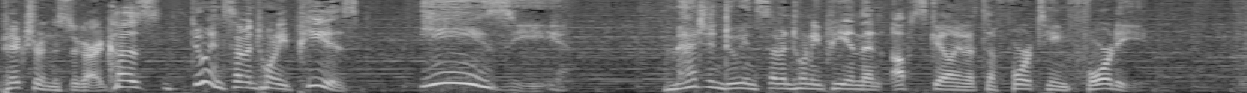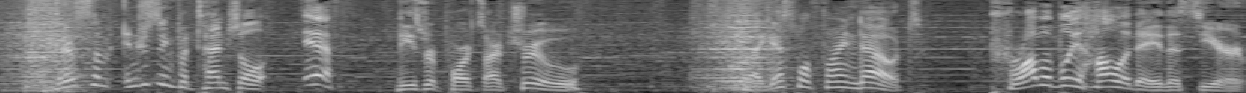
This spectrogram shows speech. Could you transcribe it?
picture in this regard? Because doing 720p is easy. Imagine doing 720p and then upscaling it to 1440. There's some interesting potential if these reports are true. But I guess we'll find out. Probably holiday this year,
